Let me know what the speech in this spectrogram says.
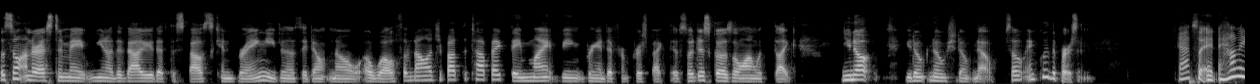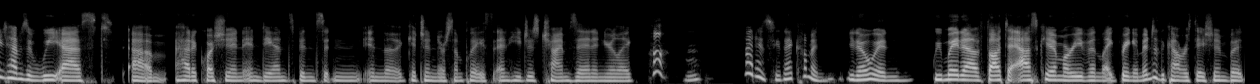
let's don't underestimate you know the value that the spouse can bring even if they don't know a wealth of knowledge about the topic they might be, bring a different perspective so it just goes along with like you know, you don't know, you don't know. So include the person. Absolutely. And how many times have we asked, um, had a question and Dan's been sitting in the kitchen or someplace and he just chimes in and you're like, huh, mm-hmm. I didn't see that coming, you know, and we might not have thought to ask him or even like bring him into the conversation, but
